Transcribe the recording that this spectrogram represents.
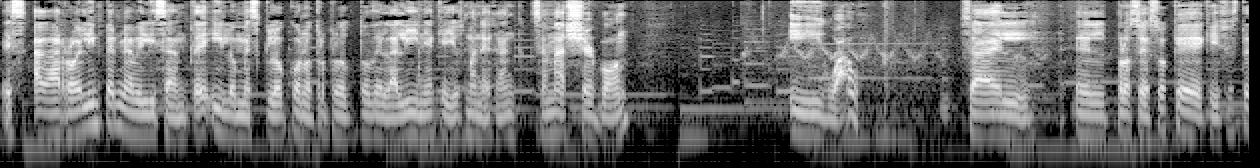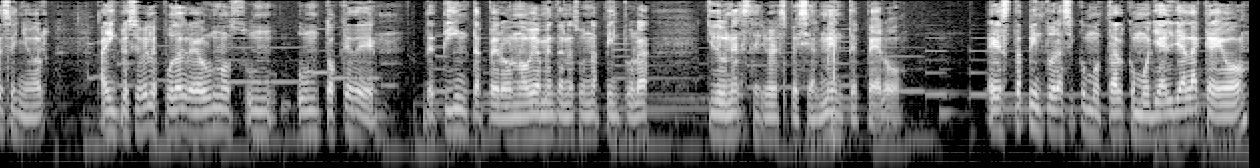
es agarró el impermeabilizante y lo mezcló con otro producto de la línea que ellos manejan, que se llama Sherbon. Y wow. O sea, el, el proceso que, que, hizo este señor, ah, inclusive le pudo agregar unos, un, un toque de, de, tinta, pero no, obviamente no es una pintura de un exterior especialmente, pero esta pintura así como tal, como ya él ya la creó,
